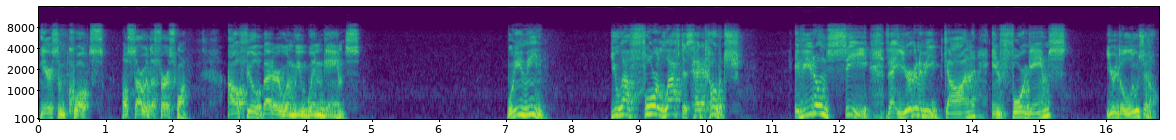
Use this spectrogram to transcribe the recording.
Here are some quotes. I'll start with the first one. I'll feel better when we win games. What do you mean? You have four left as head coach. If you don't see that you're going to be gone in four games, you're delusional.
